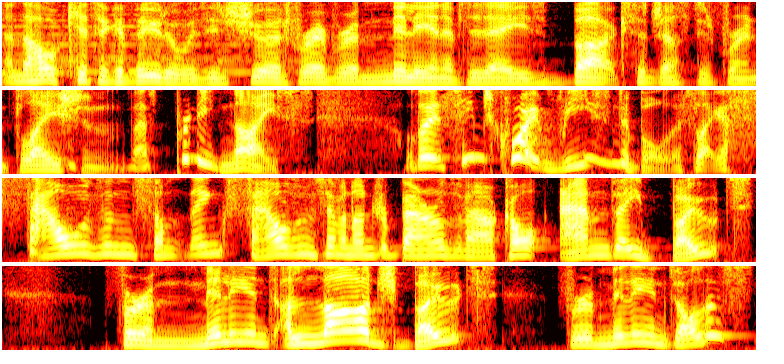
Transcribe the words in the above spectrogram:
And the whole kit and caboodle was insured for over a million of today's bucks adjusted for inflation. That's pretty nice. Although it seems quite reasonable. It's like a thousand something, thousand seven hundred barrels of alcohol and a boat for a million, a large boat for a million dollars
